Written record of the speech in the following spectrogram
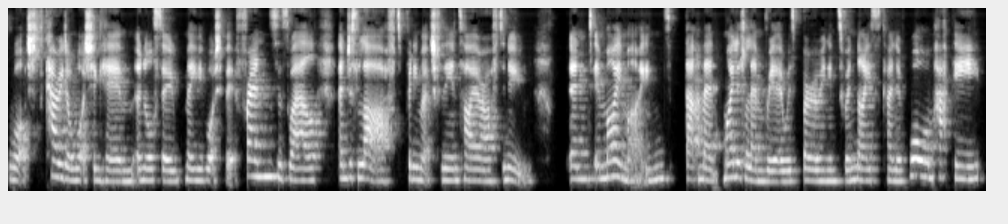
watched, carried on watching him, and also maybe watched a bit of Friends as well, and just laughed pretty much for the entire afternoon. And in my mind, that meant my little embryo was burrowing into a nice, kind of warm, happy,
